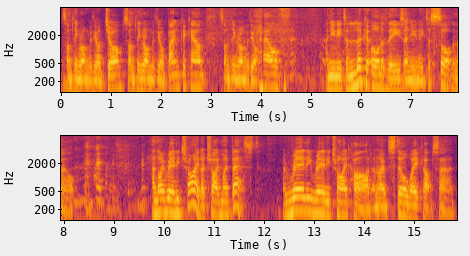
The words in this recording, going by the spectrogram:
something wrong with your job, something wrong with your bank account, something wrong with your health. And you need to look at all of these and you need to sort them out. And I really tried. I tried my best. I really, really tried hard and I would still wake up sad.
